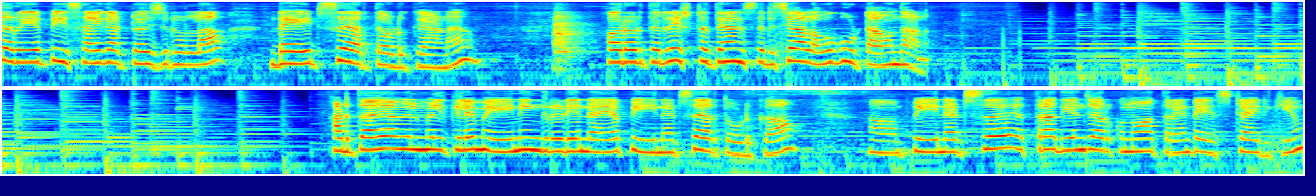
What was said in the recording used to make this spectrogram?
ചെറിയ പീസായി കട്ട് വെച്ചിട്ടുള്ള ഡേറ്റ്സ് ചേർത്ത് കൊടുക്കുകയാണ്. ഓരോരുത്തരുടെ ഇഷ്ടത്തിനനുസരിച്ച് അളവ് കൂട്ടാവുന്നതാണ്. അടുത്തായി അവിൽ മിൽക്കിലെ മെയിൻ ഇൻഗ്രീഡിയന്റ് ആയ പീനട്ട്സ് ചേർത്ത് കൊടുക്കുക. പീനട്ട്സ് എത്ര അധികം ചേർക്കുന്നോ അത്രയും ടേസ്റ്റ് ആയിരിക്കും.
